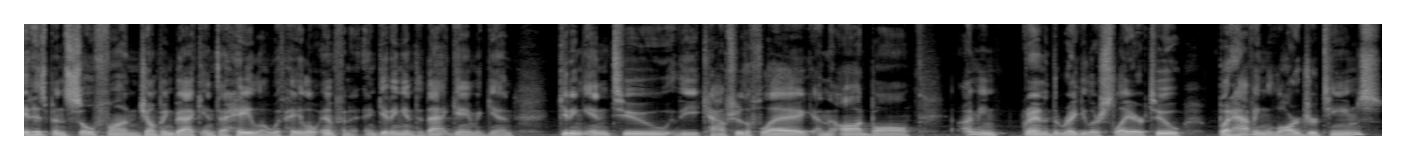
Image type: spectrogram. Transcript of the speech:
it has been so fun jumping back into Halo with Halo Infinite and getting into that game again, getting into the capture the flag and the oddball. I mean, granted, the regular Slayer too, but having larger teams,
